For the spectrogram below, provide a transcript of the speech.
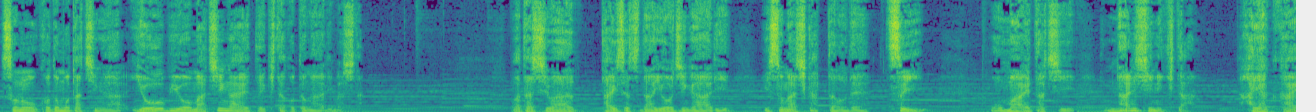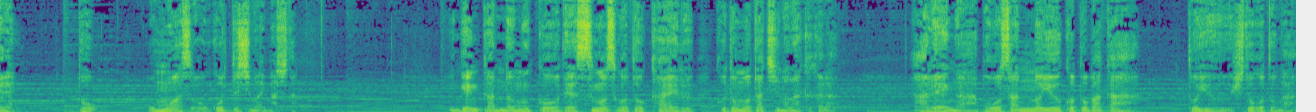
その子供たちが曜日を間違えてきたことがありました。私は大切な用事があり忙しかったのでつい「お前たち何しに来た？早く帰れ」と思わず怒ってしまいました。玄関の向こうですごすごと帰る子供たちの中から「あれが坊さんの言う言葉か」という一言が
